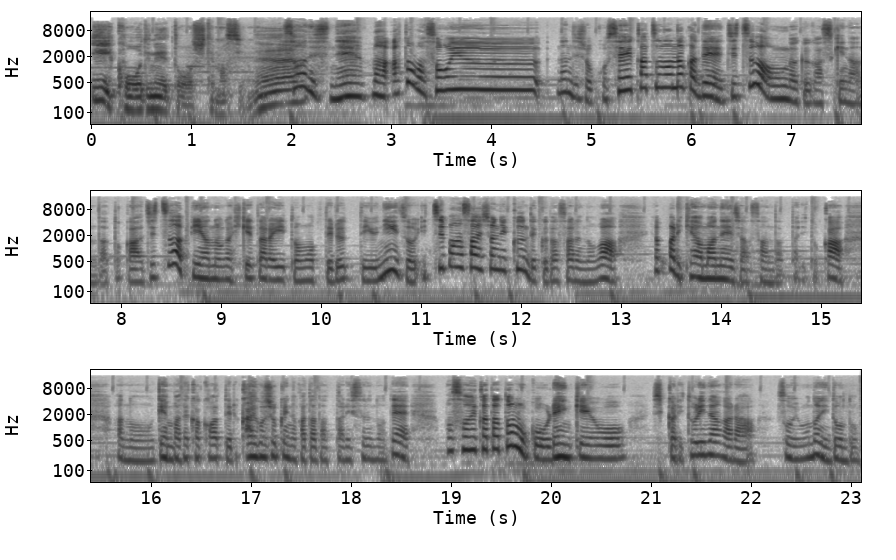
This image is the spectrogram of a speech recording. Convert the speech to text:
いいコーディネートをしてますよね。そうですね。まあ、あとはそういう、なんでしょう、こう生活の中で実は音楽が好きなんだとか、実はピアノが弾けたらいいと思ってるっていうニーズを一番最初に組んでくださるのは、やっぱりケアマネージャーさんだったりとか、あの、現場で関わっている介護職員の方だったりするので、まあ、そういう方ともこう連携をしっかり取りながら、そういうものにどんどん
